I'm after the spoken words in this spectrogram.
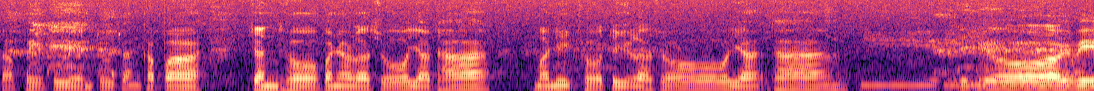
สัพเพปุเรนตุสังกปา จันโทปนลโสยะถามณิโชติลโสยะถาติโยวิ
